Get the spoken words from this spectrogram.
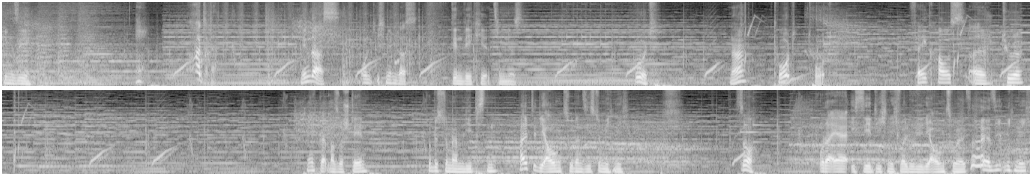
Kriegen sie. Ah, Nimm das. Und ich nehme das. Den Weg hier zumindest. Gut. Na? Tot? Tot. Fake Haus, äh, Tür. ich bleib mal so stehen. So bist du mir am liebsten. Halte die Augen zu, dann siehst du mich nicht. So. Oder er, ich sehe dich nicht, weil du dir die Augen zuhältst. Ah, er sieht mich nicht.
